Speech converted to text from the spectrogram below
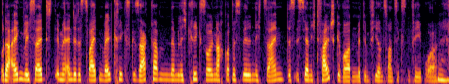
oder eigentlich seit dem Ende des Zweiten Weltkriegs gesagt haben, nämlich Krieg soll nach Gottes Willen nicht sein, das ist ja nicht falsch geworden mit dem 24. Februar. Mhm.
